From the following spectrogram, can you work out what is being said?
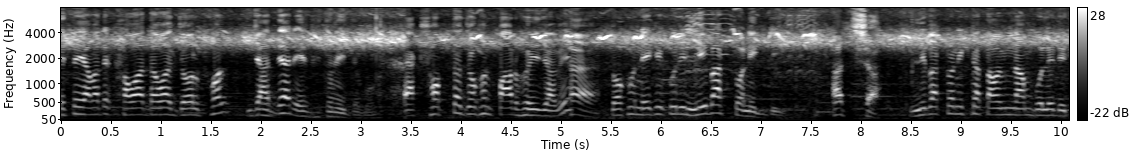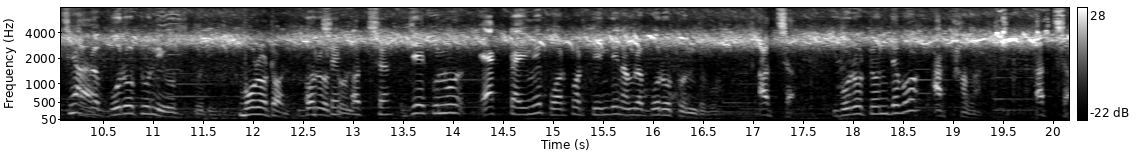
এতে আমাদের খাওয়া দাওয়া জল ফল যা দেওয়ার এর ভিতরেই দেবো। এক সপ্তাহ যখন পার হয়ে যাবে হ্যাঁ। তখন একে করি লিভার টনিক দিই। আচ্ছা। লিভার টনিকটা তাও আমি নাম বলে দিচ্ছি হ্যাঁ। আমরা বোরোটন ইউজ করি। বোরোটন বোরোটন হচ্ছে যে কোনো এক টাইমে পরপর তিন দিন আমরা বোরোটন দেবো। আচ্ছা। বোরোটন দেবো আর খাবার। আচ্ছা।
